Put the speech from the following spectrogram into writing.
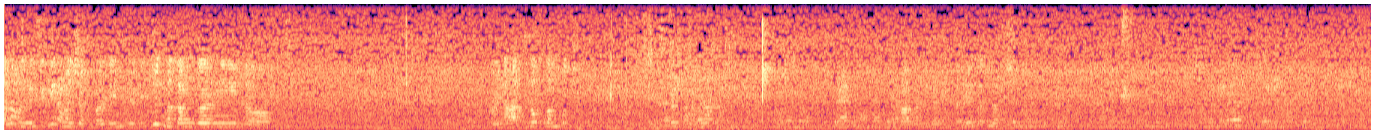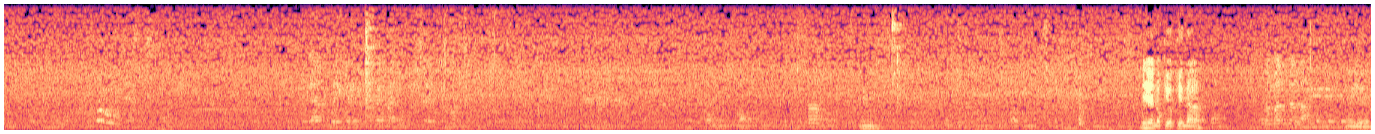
naman, may sige naman siya pa din. Di dyan matanggal nila. Or nahatlok lang po. Expert naman na. Ayan, okay, okay na. Tamad na lang. Ayan.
